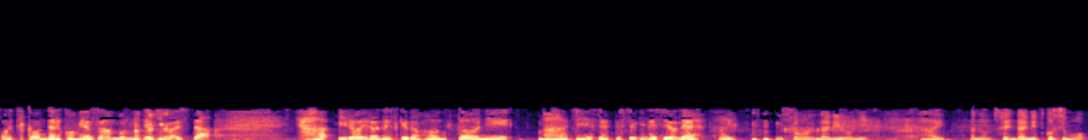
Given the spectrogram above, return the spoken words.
落ち込んでる小宮さんも見てきました。いやいろいろですけど本当にまあ人生って素敵ですよね。はい。そうなるように。はい、あの仙台三越も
